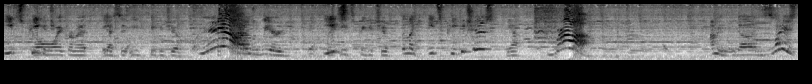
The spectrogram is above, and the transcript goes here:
eats Pikachu. Go away from it. Yes, it eats Pikachu. No! Sounds weird. It It eats, eats Pikachu. it like eats Pikachu's? Yeah. Bruh! I mean, It does. what is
